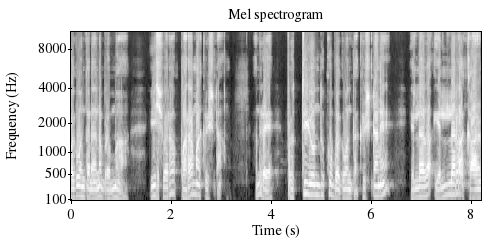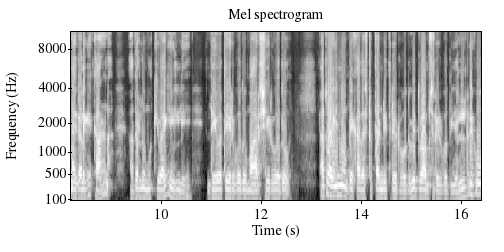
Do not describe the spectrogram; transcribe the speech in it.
ಭಗವಂತನನ್ನು ಬ್ರಹ್ಮ, ಈಶ್ವರ, ಪರಮ ಕೃಷ್ಣ. ಅಂದರೆ ಪ್ರತಿಯೊಂದಕ್ಕೂ ಭಗವಂತ ಕೃಷ್ಣನೇ. ಎಲ್ಲರ ಎಲ್ಲರ ಕಾರಣಗಳಿಗೆ ಕಾರಣ. ಅದರಲ್ಲೂ ಮುಖ್ಯವಾಗಿ ಇಲ್ಲಿ ದೇವತೆ ಇರ್ಬೋದು, ಮಹರ್ಷಿ ಇರ್ಬೋದು ಅಥವಾ ಇನ್ನೂ ಬೇಕಾದಷ್ಟು ಪಂಡಿತರು ಇರ್ಬೋದು, ವಿದ್ವಾಂಸರು ಇರ್ಬೋದು, ಎಲ್ರಿಗೂ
